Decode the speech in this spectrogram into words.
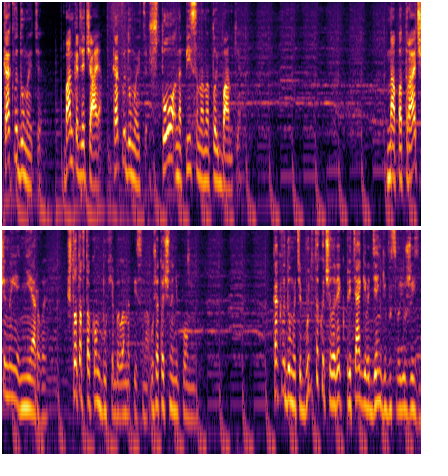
Как вы думаете, банка для чая, как вы думаете, что написано на той банке? На потраченные нервы. Что-то в таком духе было написано, уже точно не помню. Как вы думаете, будет такой человек притягивать деньги в свою жизнь?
